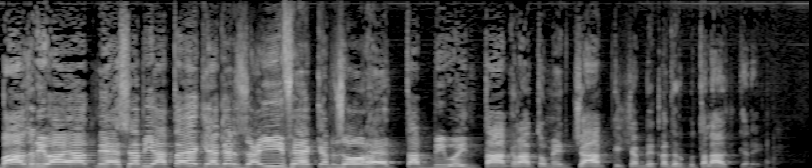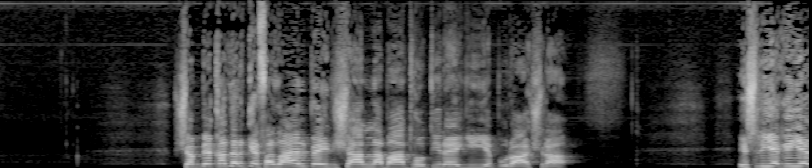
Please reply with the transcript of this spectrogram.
बाज रिवायात में ऐसा भी आता है कि अगर ज़यीफ है, कमज़ोर है, तब भी वो इन ताक रातों में जाग के शब कदर को तलाश करे। शब कदर के फजाइल पे इंशाला बात होती रहेगी, ये पूरा आशरा। इसलिए कि यह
